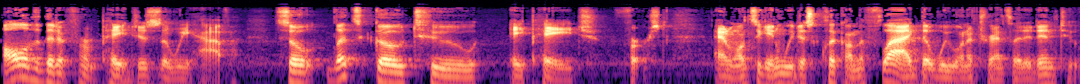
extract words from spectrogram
all of the different pages that we have. So let's go to a page first. And once again, we just click on the flag that we want to translate it into.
